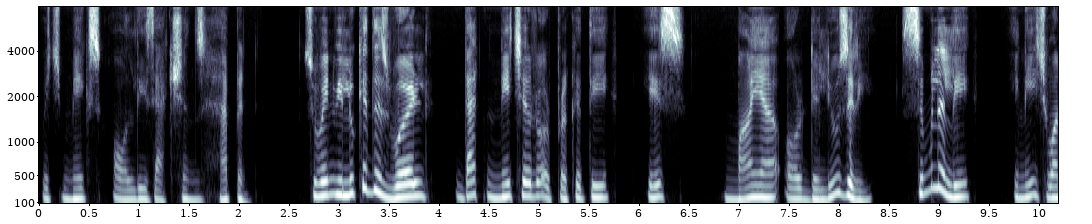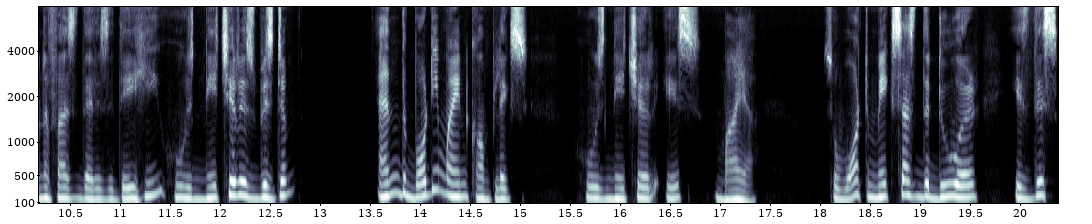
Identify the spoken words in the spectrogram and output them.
which makes all these actions happen. So when we look at this world, that nature or prakriti is maya or delusory. Similarly, in each one of us, there is a Dehi whose nature is wisdom, and the body mind complex whose nature is Maya. So, what makes us the doer is this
